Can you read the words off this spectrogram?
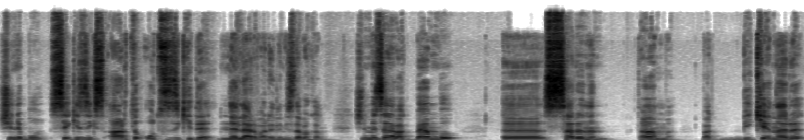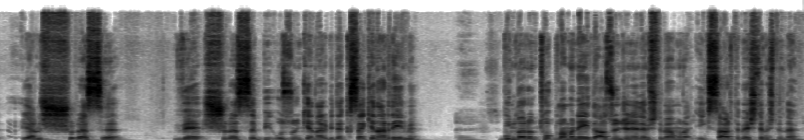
Şimdi bu 8x artı 32'de neler var elimizde bakalım. Şimdi mesela bak ben bu e, sarının tamam mı? Bak bir kenarı yani şurası ve şurası bir uzun kenar bir de kısa kenar değil mi? Evet. Bunların toplamı neydi? Az önce ne demiştim ben buna? x artı 5 demiştim değil mi?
